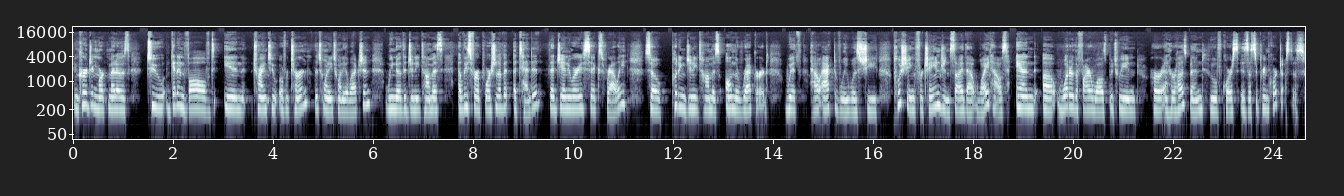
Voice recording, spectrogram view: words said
encouraging Mark Meadows to get involved in trying to overturn the 2020 election. We know that Ginny Thomas, at least for a portion of it, attended that January 6th rally. So putting Ginny Thomas on the record with how actively was she pushing for change inside that White House and uh, what are the firewalls between her and her husband, who, of course, is a Supreme Court justice.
